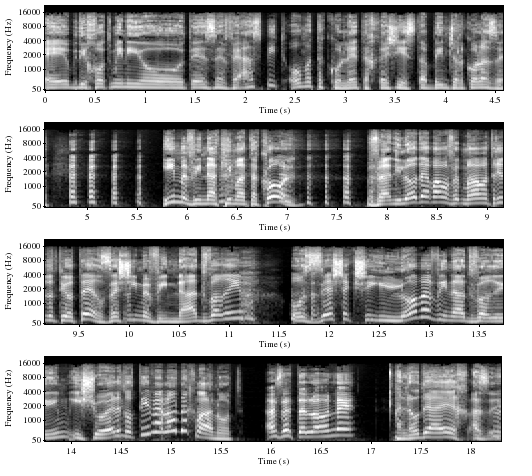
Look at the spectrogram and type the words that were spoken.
אה, בדיחות מיניות, איזה, ואז פתאום אתה קולט אחרי שהיא עשתה בינג' על כל הזה. היא מבינה כמעט הכל. ואני לא יודע מה, מה מטריד אותי יותר, זה שהיא מבינה דברים, או זה שכשהיא לא מבינה דברים, היא שואלת אותי ואני לא יודע איך לענות. אז אתה לא עונה. אני לא יודע איך, אז אה,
